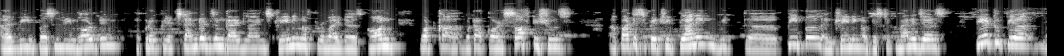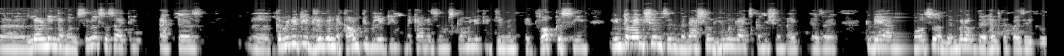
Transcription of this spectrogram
I've been personally involved in, appropriate standards and guidelines, training of providers on what, what are called soft issues, participatory planning with uh, people and training of district managers, peer-to-peer uh, learning among civil society actors, uh, community-driven accountability mechanisms, community-driven advocacy, interventions in the National Human Rights Commission. I, as I today, I'm also a member of their health advisory group,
